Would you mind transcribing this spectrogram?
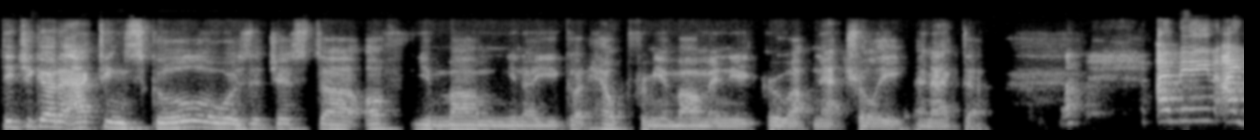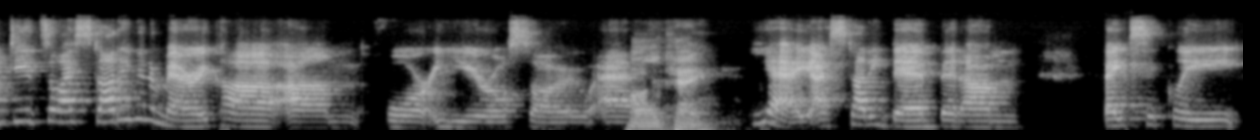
Did you go to acting school or was it just uh, off your mum? You know, you got help from your mum and you grew up naturally an actor? I mean, I did. So I studied in America um, for a year or so. And okay yeah, I studied there, but um, basically,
